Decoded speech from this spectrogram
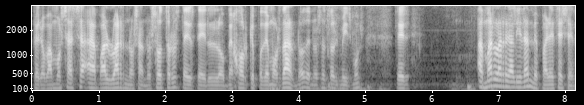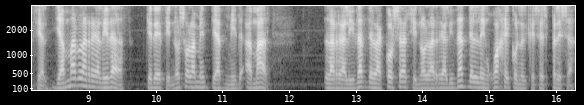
Pero vamos a evaluarnos a nosotros desde lo mejor que podemos dar, ¿no? de nosotros mismos amar la realidad me parece esencial. Y amar la realidad quiere decir no solamente amar la realidad de la cosa, sino la realidad del lenguaje con el que se expresa.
